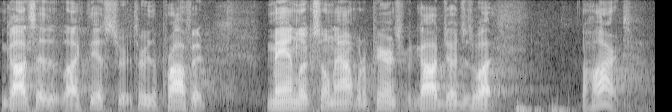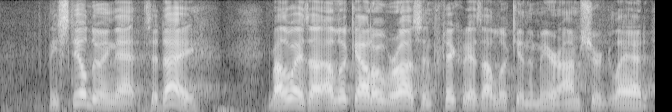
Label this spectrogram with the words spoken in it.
And God says it like this through, through the prophet man looks on outward appearance, but God judges what? The heart. And he's still doing that today. And by the way, as I, I look out over us, and particularly as I look in the mirror, I'm sure glad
